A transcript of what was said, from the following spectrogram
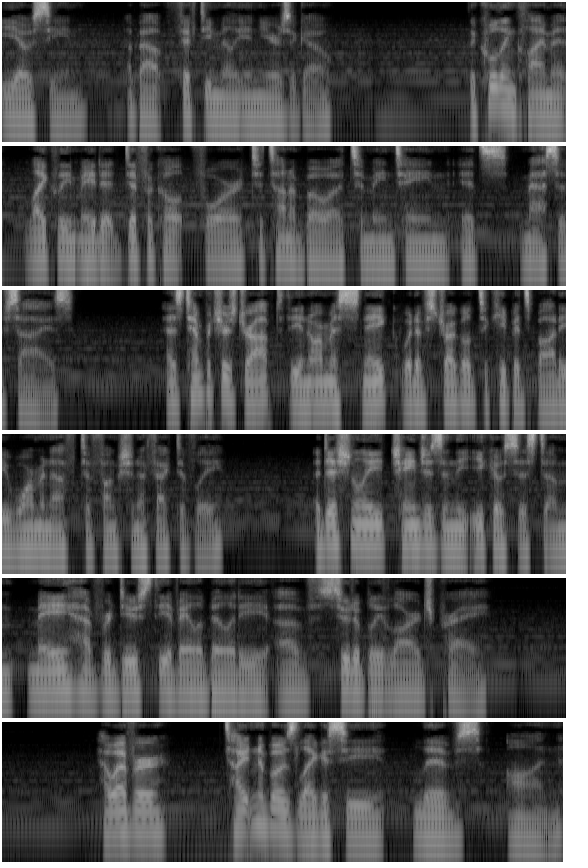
Eocene, about 50 million years ago. The cooling climate likely made it difficult for Titanoboa to maintain its massive size. As temperatures dropped, the enormous snake would have struggled to keep its body warm enough to function effectively. Additionally, changes in the ecosystem may have reduced the availability of suitably large prey. However, Titanoboa's legacy lives on.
